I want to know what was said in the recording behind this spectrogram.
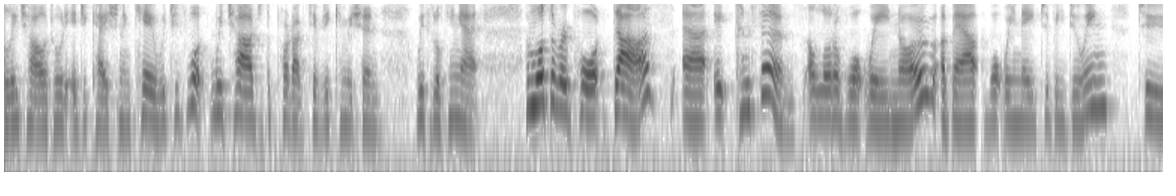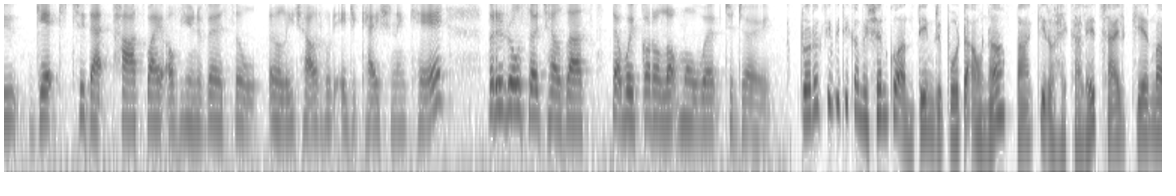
Early Childhood Education and Care, which is what we charge the Productivity Commission with looking at. And what the report does, uh, it confirms a lot of what we know about what we need to be doing to get to that pathway of universal early childhood education and care. But it also tells us that we've got a lot more work to do. Productivity कमिसनको अन्तिम रिपोर्ट आउन बाँकी रहेकाले चाइल्ड केयरमा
